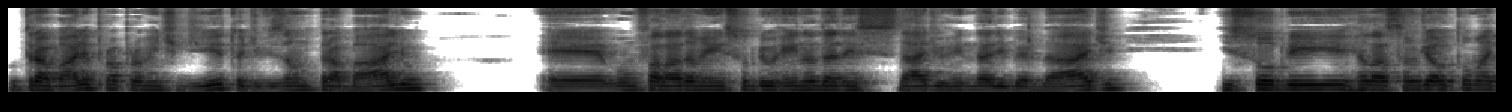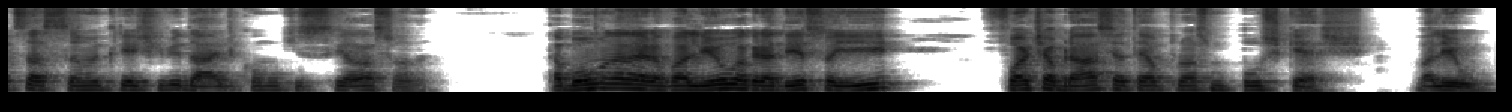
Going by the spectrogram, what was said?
o trabalho propriamente dito, a divisão do trabalho. É, vamos falar também sobre o reino da necessidade e o reino da liberdade e sobre relação de automatização e criatividade, como que isso se relaciona. Tá bom, galera? Valeu, agradeço aí. Forte abraço e até o próximo podcast. Valeu!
